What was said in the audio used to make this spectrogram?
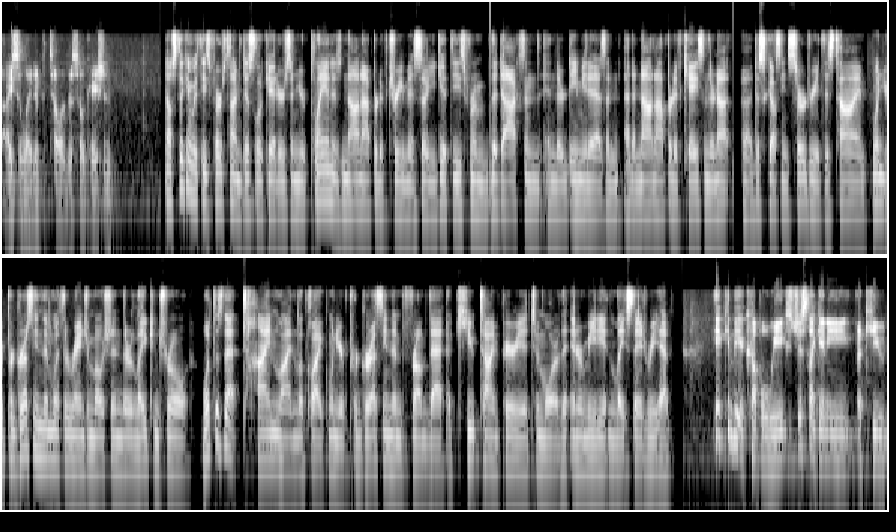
isolated patella dislocation. Now, sticking with these first time dislocators, and your plan is non operative treatment. So you get these from the docs and, and they're deeming it as an, at a non operative case and they're not uh, discussing surgery at this time. When you're progressing them with the range of motion, their leg control, what does that timeline look like when you're progressing them from that acute time period to more of the intermediate and late stage rehab? It can be a couple weeks, just like any acute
